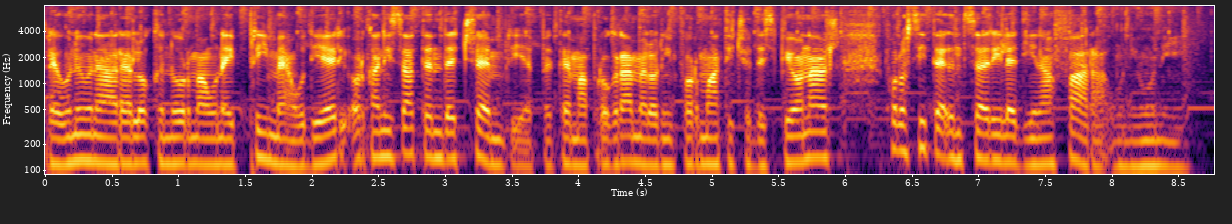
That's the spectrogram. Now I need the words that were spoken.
Reuniunea are loc în urma unei prime audieri organizate în decembrie pe tema programelor informatice de spionaj folosite în țările din afara Uniunii.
